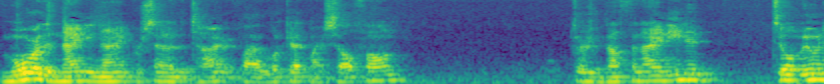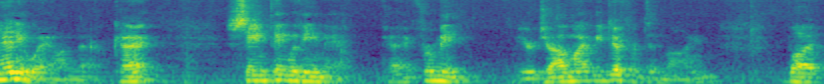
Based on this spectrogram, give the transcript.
More than ninety-nine percent of the time, if I look at my cell phone, there's nothing I needed till noon anyway on there, okay? Same thing with email, okay, for me. Your job might be different than mine, but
